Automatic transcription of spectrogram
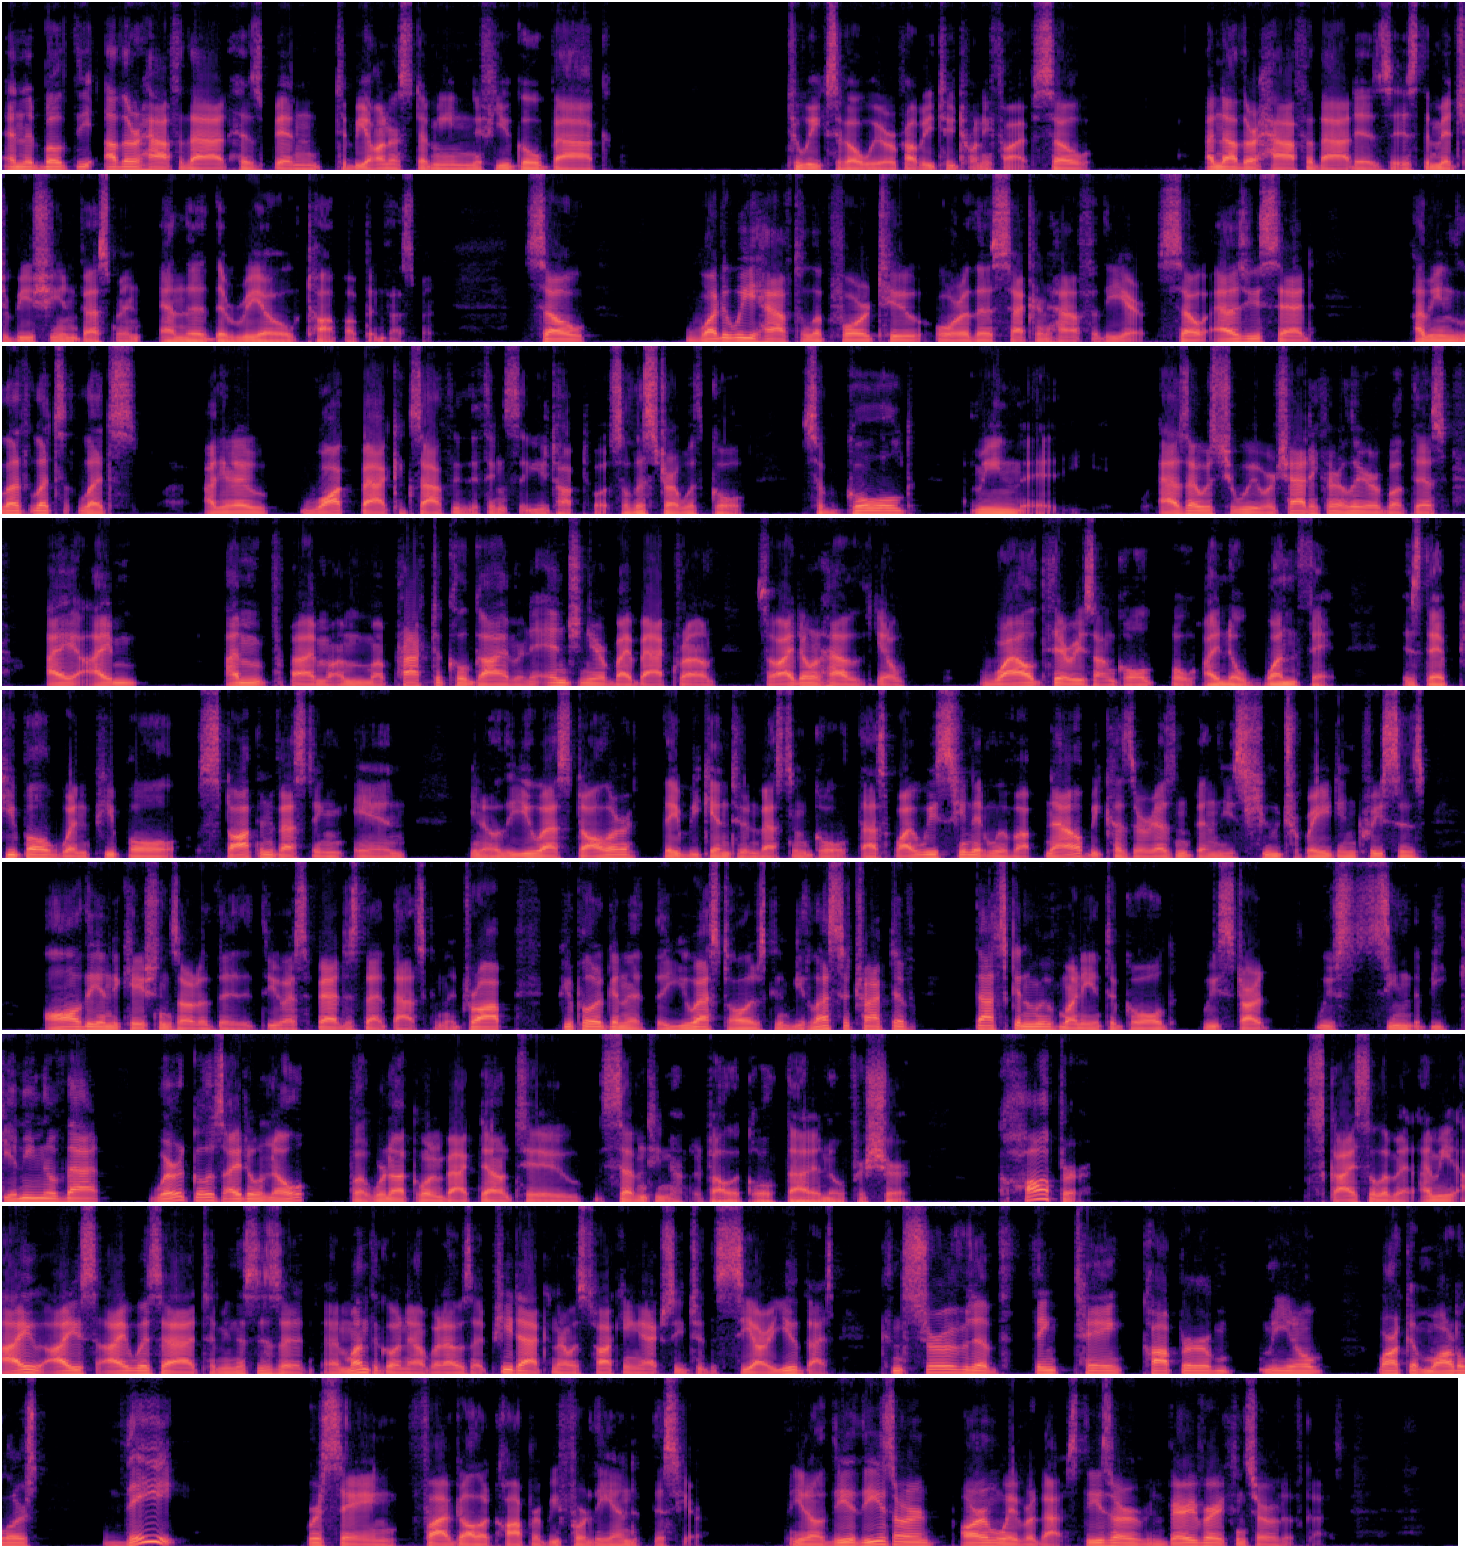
And then about the other half of that has been, to be honest, I mean, if you go back two weeks ago, we were probably 225. So another half of that is is the Mitsubishi investment and the the Rio top up investment. So what do we have to look forward to over the second half of the year? So as you said, I mean let let's let's I'm gonna walk back exactly the things that you talked about. So let's start with gold. So gold, I mean, as I was we were chatting earlier about this, I, I'm I'm I'm I'm a practical guy. I'm an engineer by background, so I don't have you know wild theories on gold. But I know one thing is that people, when people stop investing in you know the U.S. dollar, they begin to invest in gold. That's why we've seen it move up now because there hasn't been these huge rate increases. All the indications out of the, the U.S. Fed is that that's going to drop. People are going to the U.S. dollar is going to be less attractive. That's going to move money into gold. We start. We've seen the beginning of that where it goes, I don't know, but we're not going back down to $1,700 gold. That I know for sure. Copper, sky's the limit. I mean, I, I, I was at, I mean, this is a, a month ago now, but I was at PDAC and I was talking actually to the CRU guys, conservative think tank, copper, you know, market modelers. They were saying $5 copper before the end of this year. You know, the, these aren't arm waiver guys. These are very, very conservative guys.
